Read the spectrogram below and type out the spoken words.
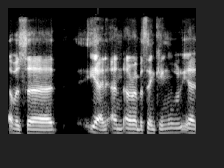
that was, uh, yeah. And, and I remember thinking, well, yeah,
